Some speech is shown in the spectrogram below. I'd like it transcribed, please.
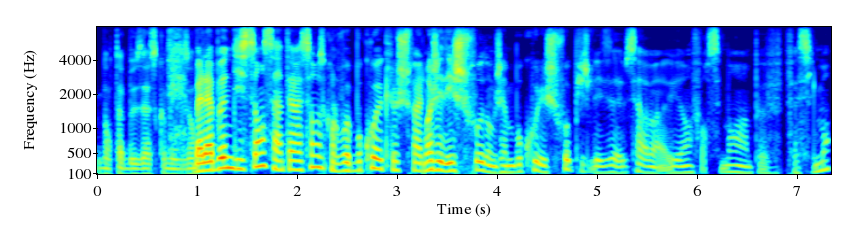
dans ta besace comme exemple? Bah, La bonne distance, c'est intéressant parce qu'on le voit beaucoup avec le cheval. Moi, j'ai des chevaux, donc j'aime beaucoup les chevaux, puis je les observe forcément un peu facilement.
